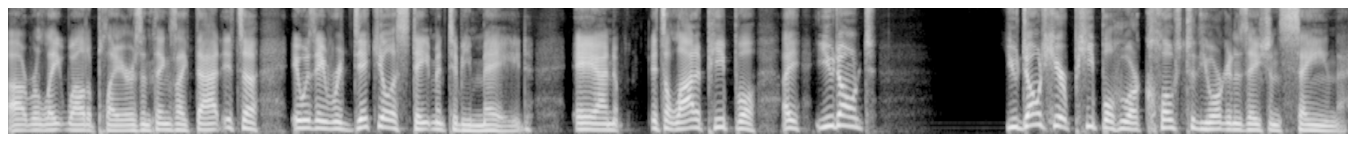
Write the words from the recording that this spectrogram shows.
uh, relate well to players and things like that, it's a it was a ridiculous statement to be made, and it's a lot of people. I, you don't you don't hear people who are close to the organization saying that.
